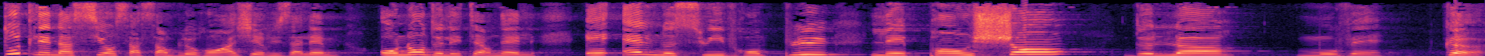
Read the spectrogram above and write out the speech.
Toutes les nations s'assembleront à Jérusalem au nom de l'Éternel et elles ne suivront plus les penchants de leur mauvais cœur.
